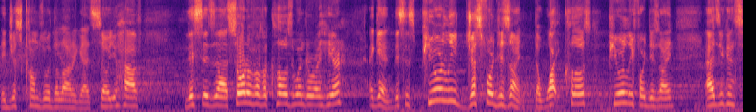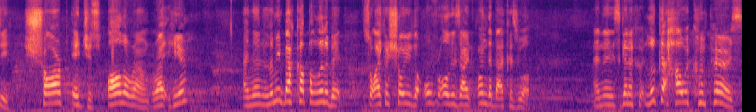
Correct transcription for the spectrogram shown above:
it just comes with the ladder, guys. So you have, this is a, sort of, of a closed window right here. Again, this is purely just for design. The white close, purely for design. As you can see, sharp edges all around right here. And then let me back up a little bit so I can show you the overall design on the back as well. And then it's gonna look at how it compares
